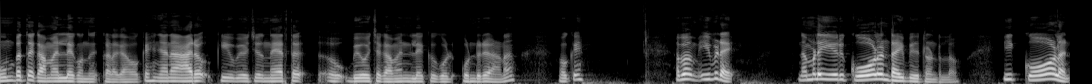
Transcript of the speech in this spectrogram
മുമ്പത്തെ കമാൻഡിലേക്ക് ഒന്ന് കിടക്കാം. ഓക്കെ ഞാൻ ആരോ കീ ഉപയോഗിച്ച് നേരത്തെ ഉപയോഗിച്ച കമാൻഡിലേക്ക് കൊണ്ടുവരികയാണ്. ഓക്കെ അപ്പം ഇവിടെ നമ്മൾ ഈ ഒരു കോളൻ ടൈപ്പ് ചെയ്തിട്ടുണ്ടല്ലോ. ഈ കോളൻ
